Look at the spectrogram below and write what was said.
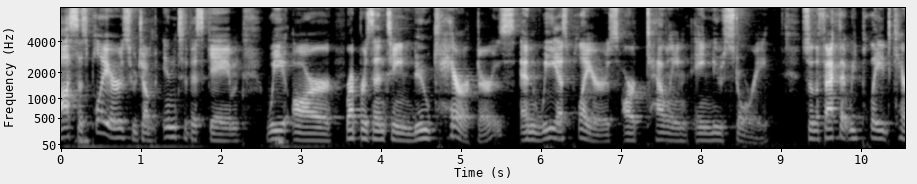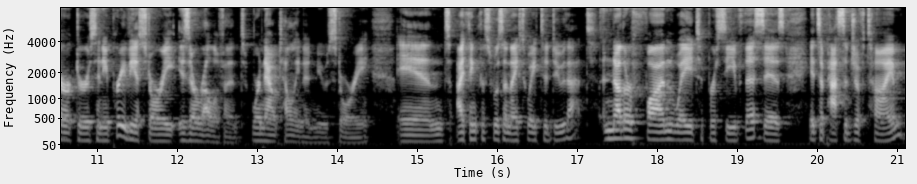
us as players who jump into this game, we are representing new characters, and we as players are telling a new story. So the fact that we played characters in a previous story is irrelevant. We're now telling a new story. And I think this was a nice way to do that. Another fun way to perceive this is it's a passage of time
